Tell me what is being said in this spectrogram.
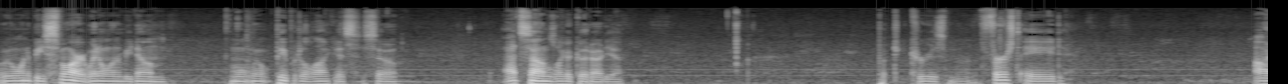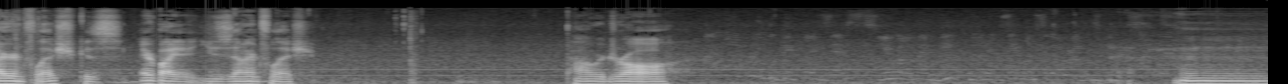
we want to be smart, we don't want to be dumb. We want, we want people to like us, so that sounds like a good idea. Put charisma. First aid. Iron flesh, because everybody uses iron flesh. Power draw. Mm.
